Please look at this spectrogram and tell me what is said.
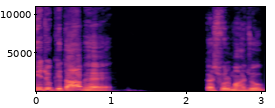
یہ جو کتاب ہے کشف المحجوب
